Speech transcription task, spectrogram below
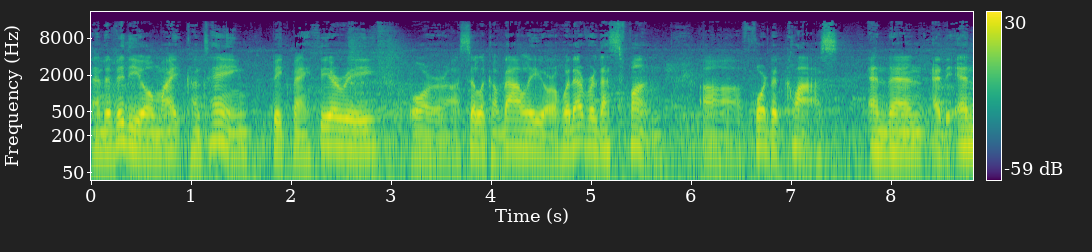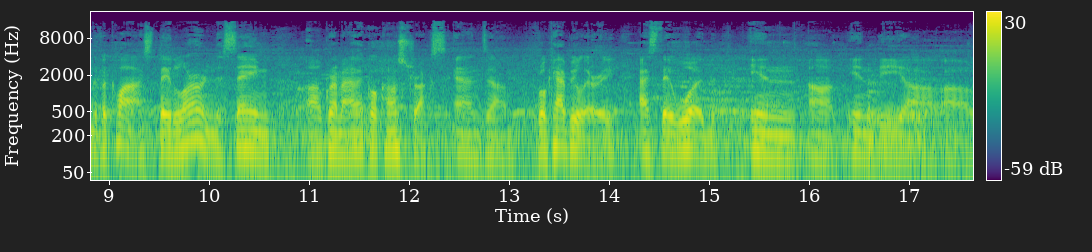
and the video might contain Big Bang Theory or uh, Silicon Valley or whatever that's fun uh, for the class. And then at the end of the class, they learn the same uh, grammatical constructs and um, vocabulary as they would in, uh, in the uh, uh,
